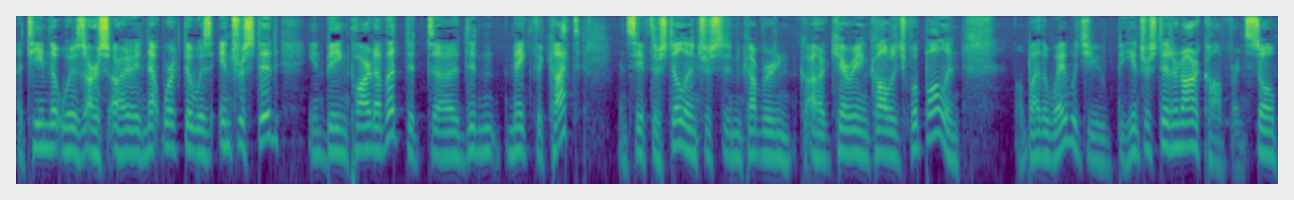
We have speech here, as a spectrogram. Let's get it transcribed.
a team that was our, our, network that was interested in being part of it that uh, didn't make the cut, and see if they're still interested in covering uh, carrying college football and Oh, by the way, would you be interested in our conference? So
